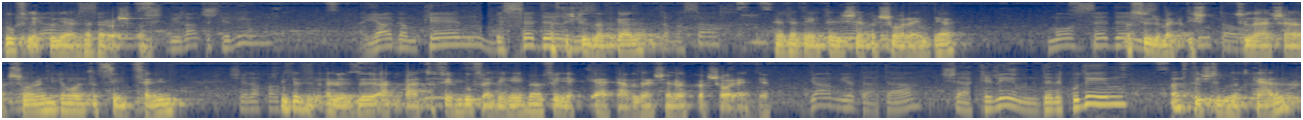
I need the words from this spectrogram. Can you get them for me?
Guf nélkül jelent meg a rosban. Azt is tudnod kell, hogy az vetéktörésnek a sorrendje, a szűrömek tisztulásának sorrendje volt a szint szerint, mint az előző Akpárcofim Guf edényében a fények eltávozásának a sorrendje. Azt is tudnod kell,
